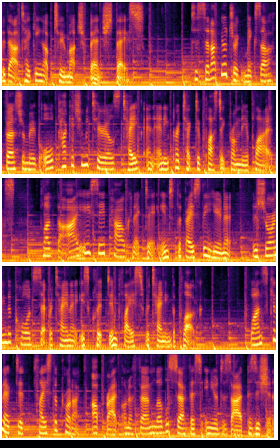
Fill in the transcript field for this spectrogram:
without taking up too much bench space. To set up your drink mixer, first remove all packaging materials, tape, and any protective plastic from the appliance. Plug the IEC power connector into the base of the unit, ensuring the cord set retainer is clipped in place, retaining the plug. Once connected, place the product upright on a firm level surface in your desired position.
